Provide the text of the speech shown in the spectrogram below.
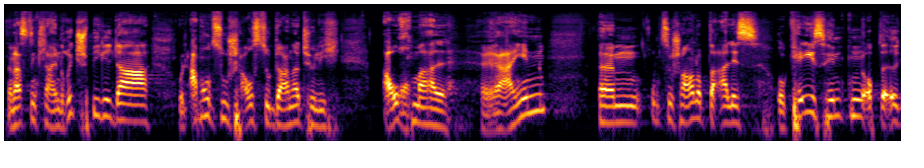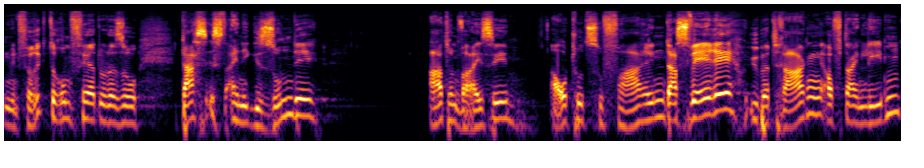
Dann hast du einen kleinen Rückspiegel da und ab und zu schaust du da natürlich auch mal rein, ähm, um zu schauen, ob da alles okay ist hinten, ob da irgendwie ein Verrückter rumfährt oder so. Das ist eine gesunde Art und Weise, Auto zu fahren. Das wäre übertragen auf dein Leben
